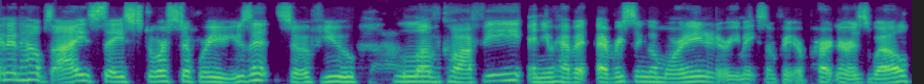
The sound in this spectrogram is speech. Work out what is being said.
And it helps. I say store stuff where you use it. So if you love coffee and you have it every single morning, or you make some for your partner as well,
